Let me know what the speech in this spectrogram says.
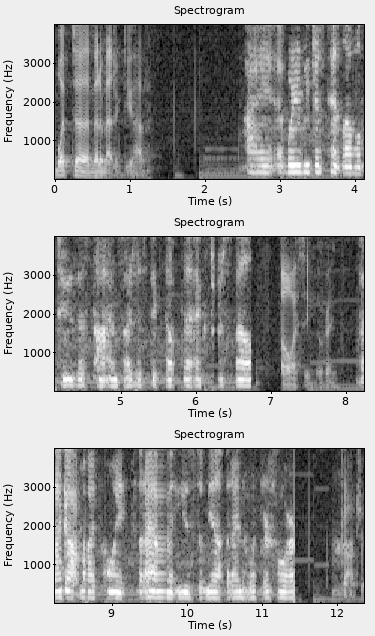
what uh, meta magic do you have? I we we just hit level two this time, so I just picked up the extra spell Oh, I see. Okay, and I got my points, but I haven't used them yet. But I know what they're for. gotcha.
